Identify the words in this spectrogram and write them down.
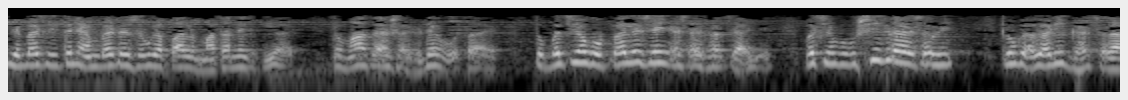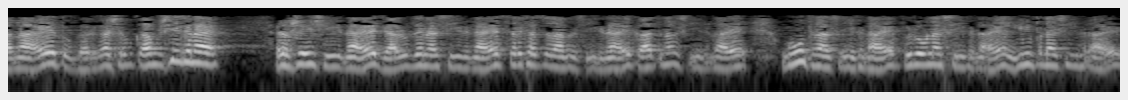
ये बैठे, इतने हम बैठे, सबका पालन माता ने किया है। तो माँ का ऐसा हृदय होता है। तो बच्चियों को पहले से ही ऐसा ऐसा चाहिए। बच्चियों को सीखना है सभी, क्योंकि अगर ही घर चलाना है तो घर का सब काम सीखना है। रसोई सीखना है, झाड़ू देना सीखना है, चरखा चलाना सीखना है, काटना सीखना है, गूंथना सीखना है, पिरोना सीखना है, लीपना सीखना है।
